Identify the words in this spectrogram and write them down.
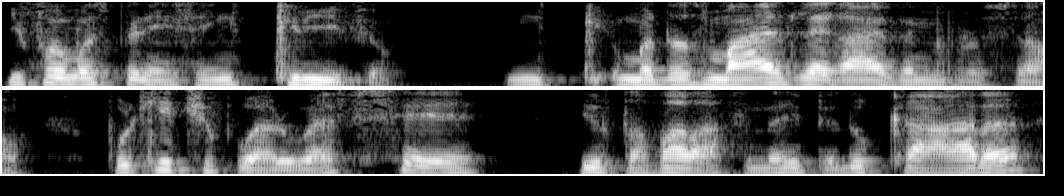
E foi uma experiência incrível. Inc- Uma das mais legais da minha profissão. Porque, tipo, era o UFC. E eu tava lá sendo RP do cara,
